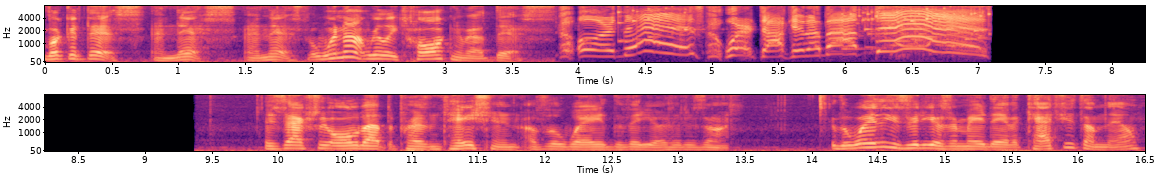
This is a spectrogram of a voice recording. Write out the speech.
look at this, and this, and this. But we're not really talking about this. Or this! We're talking about this! It's actually all about the presentation of the way the videos are designed. The way these videos are made, they have a catchy thumbnail,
